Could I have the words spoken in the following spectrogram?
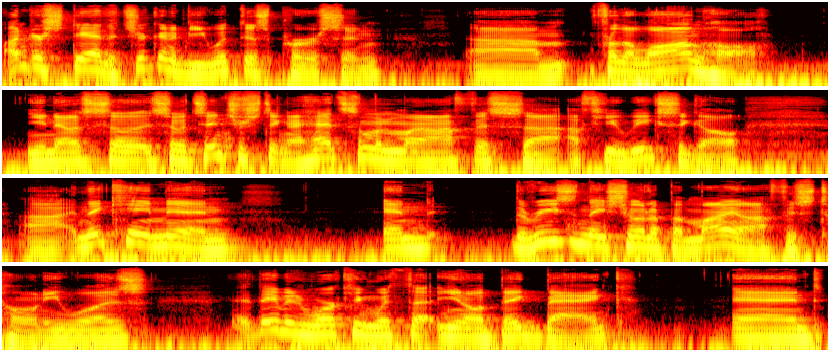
Understand that you're going to be with this person um, for the long haul. You know, so so it's interesting. I had someone in my office uh, a few weeks ago, uh, and they came in, and the reason they showed up at my office, Tony, was they've been working with uh, you know a big bank, and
